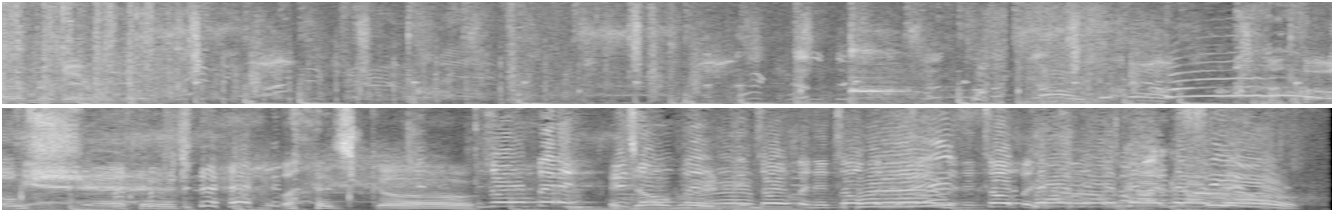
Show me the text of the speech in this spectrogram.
armored everything. Oh shit! Let's go. It's open! It's open. It's open! It's open! It's open! It's open! It's open! go, go, go.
